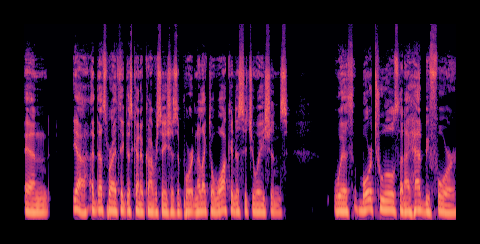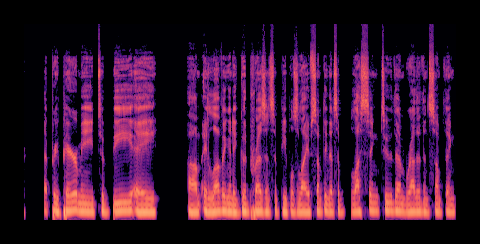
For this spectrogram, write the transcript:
And yeah, that's where I think this kind of conversation is important. I like to walk into situations with more tools than I had before that prepare me to be a um, a loving and a good presence in people's life, something that's a blessing to them rather than something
